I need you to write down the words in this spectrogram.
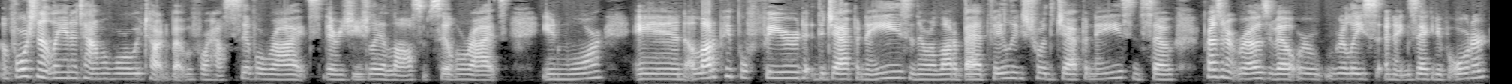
Unfortunately, in a time of war, we've talked about before how civil rights, there is usually a loss of civil rights in war. And a lot of people feared the Japanese, and there were a lot of bad feelings toward the Japanese. And so President Roosevelt will release an executive order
